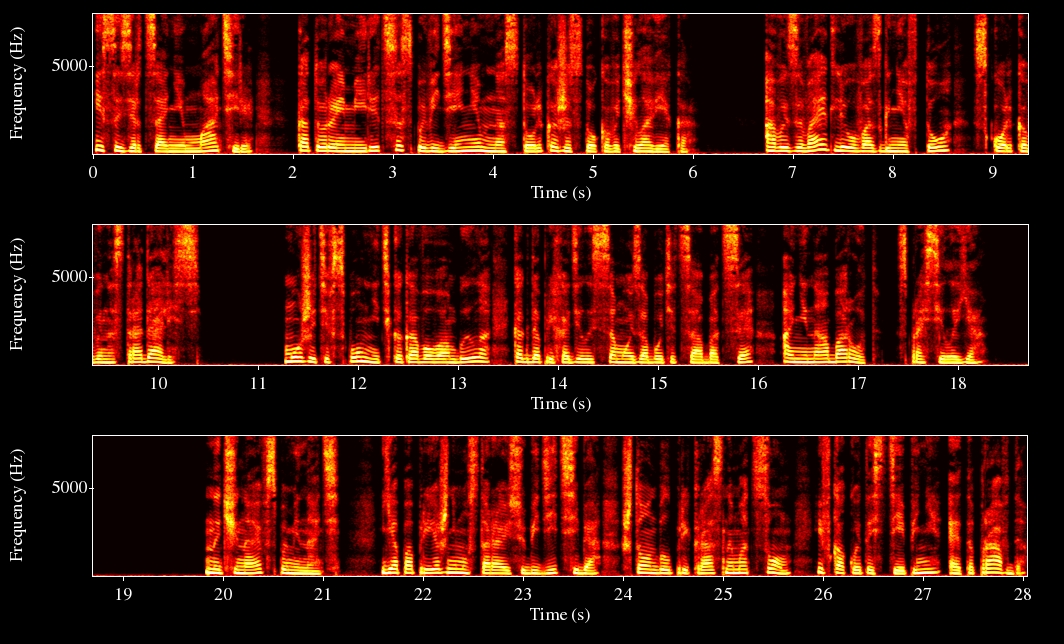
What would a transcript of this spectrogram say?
и созерцанием матери, которая мирится с поведением настолько жестокого человека. А вызывает ли у вас гнев то, сколько вы настрадались? Можете вспомнить, каково вам было, когда приходилось самой заботиться об отце, а не наоборот, спросила я. Начинаю вспоминать. Я по-прежнему стараюсь убедить себя, что он был прекрасным отцом, и в какой-то степени это правда.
